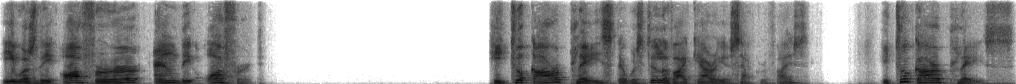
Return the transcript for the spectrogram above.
He was the offerer and the offered. He took our place. There was still a vicarious sacrifice. He took our place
